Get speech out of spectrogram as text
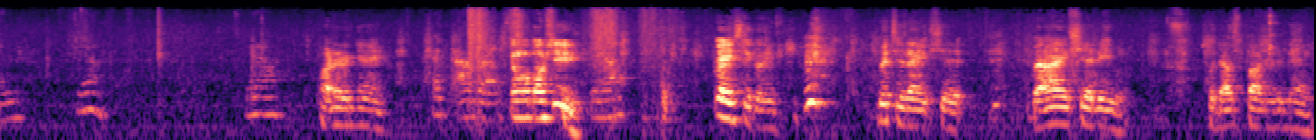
and yeah, you know, Part of the game. check the eyebrows. And what about you? You know. Basically. bitches ain't shit. But I ain't shit either. But that's part of the game.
